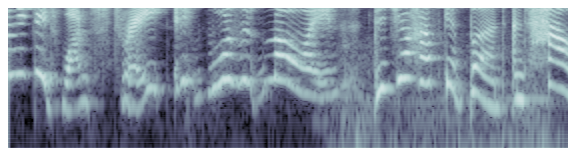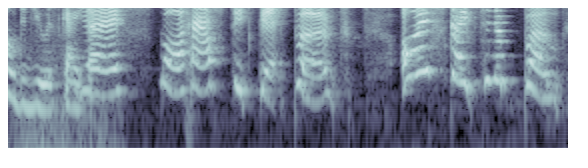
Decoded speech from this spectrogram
only did one street and it wasn't mine. Did your house get burnt and how did you escape? Yes, my house did get burnt. I escaped in a boat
